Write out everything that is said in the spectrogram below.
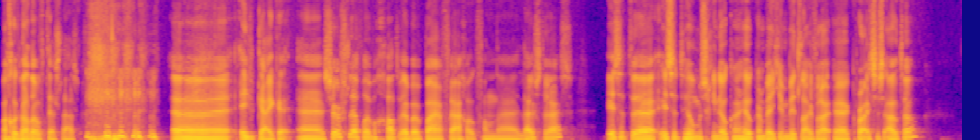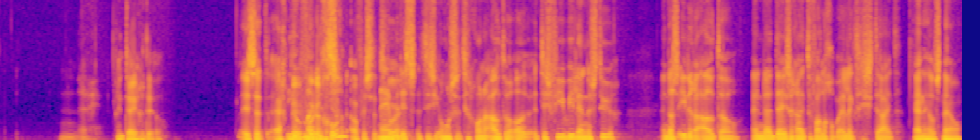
Maar goed, we hadden over Tesla's. Eh, even kijken. Eh service level hebben we gehad. We hebben een paar vragen ook van eh, luisteraars. Is het, eh, is het heel misschien ook een heel klein beetje een midlife eh, crisis auto? Nee. Integendeel. Is het echt puur voor de is- groen? Of is het Nee, voor... maar dit is, het is, jongens, het is gewoon een auto. Oh, Het is vier wielen en een stuur. En dat is iedere auto. En eh, deze rijdt toevallig op elektriciteit. En heel snel.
